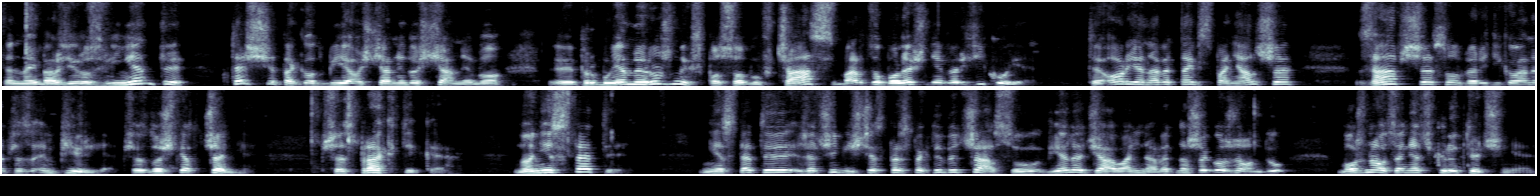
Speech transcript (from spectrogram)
ten najbardziej rozwinięty, też się tak odbija o ściany do ściany, bo y, próbujemy różnych sposobów. Czas bardzo boleśnie weryfikuje. Teorie, nawet najwspanialsze, zawsze są weryfikowane przez empirię, przez doświadczenie, przez praktykę. No niestety, niestety rzeczywiście z perspektywy czasu wiele działań, nawet naszego rządu, można oceniać krytycznie.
